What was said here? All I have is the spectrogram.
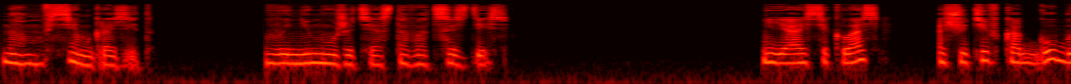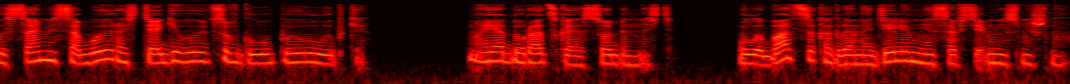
Нам всем грозит. Вы не можете оставаться здесь. Я осеклась, ощутив, как губы сами собой растягиваются в глупые улыбки. Моя дурацкая особенность — улыбаться, когда на деле мне совсем не смешно.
